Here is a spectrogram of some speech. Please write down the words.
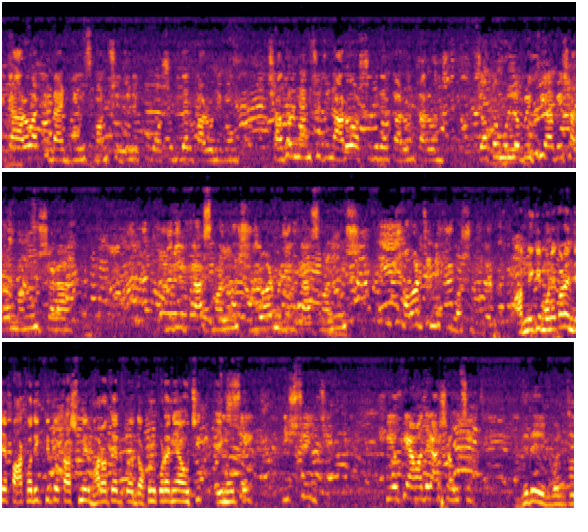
এটা আরও একটা ব্যাড নিউজ মানুষের জন্য খুব অসুবিধার কারণ এবং সাধারণ মানুষের জন্য আরও অসুবিধার কারণ কারণ যত মূল্য বৃদ্ধি হবে সাধারণ মানুষ যারা মিডিল ক্লাস মানুষ লোয়ার মিডিল ক্লাস মানুষ সবার জন্য খুব অসুবিধা। আপনি কি মনে করেন যে পাক অধিকৃত কাশ্মীর ভারতের দখল করে নেওয়া উচিত এই মুহূর্তে? নিশ্চয়ই উচিত। পিওকে আমাদের আসা উচিত। দিদি বলছি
